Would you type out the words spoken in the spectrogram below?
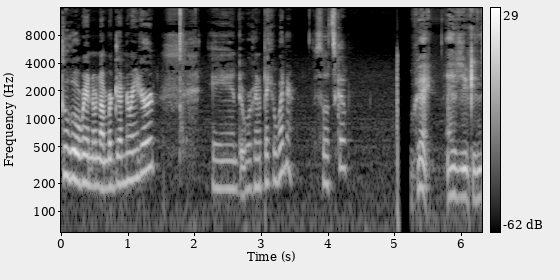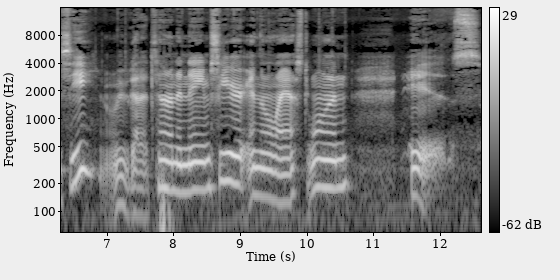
Google random number generator. And we're going to pick a winner. So let's go. Okay, as you can see, we've got a ton of names here, and the last one is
